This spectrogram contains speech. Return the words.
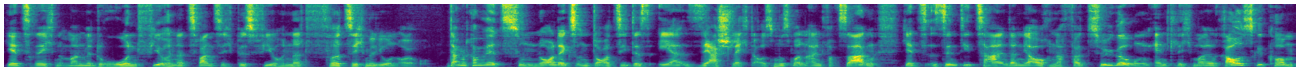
Jetzt rechnet man mit rund 420 bis 440 Millionen Euro. Damit kommen wir jetzt zu Nordex und dort sieht es eher sehr schlecht aus, muss man einfach sagen. Jetzt sind die Zahlen dann ja auch nach Verzögerung endlich mal rausgekommen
